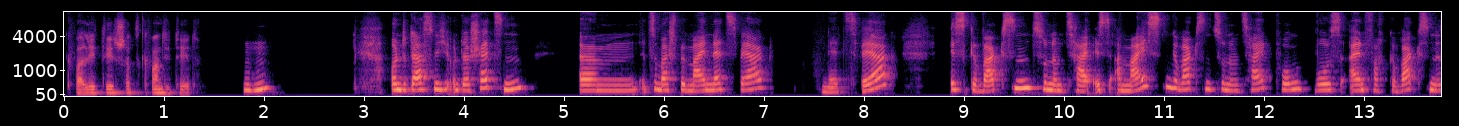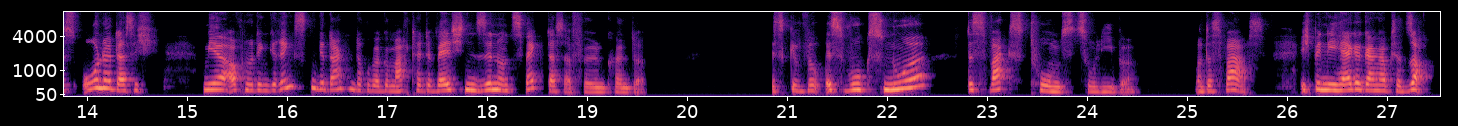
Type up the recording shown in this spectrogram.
Qualität statt Quantität. Mhm. Und du darfst nicht unterschätzen, ähm, zum Beispiel mein Netzwerk, Netzwerk ist gewachsen zu einem Zeit, ist am meisten gewachsen zu einem Zeitpunkt, wo es einfach gewachsen ist, ohne dass ich mir auch nur den geringsten Gedanken darüber gemacht hätte, welchen Sinn und Zweck das erfüllen könnte. Es, es wuchs nur des Wachstums zuliebe. Und das war's. Ich bin nie hergegangen, habe gesagt, so,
